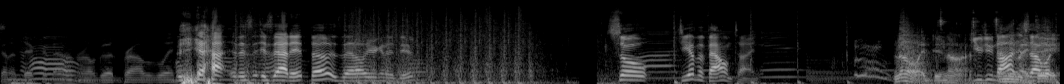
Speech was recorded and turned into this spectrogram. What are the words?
gonna dick her down real good probably. yeah. Is, is that it though? Is that all you're gonna do? So, do you have a Valentine? No, I do not. You do Send not? me Is my that why,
